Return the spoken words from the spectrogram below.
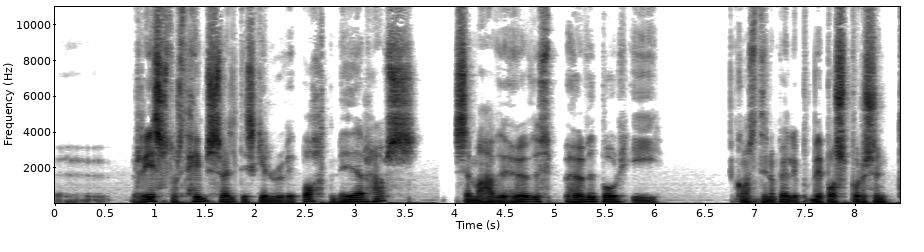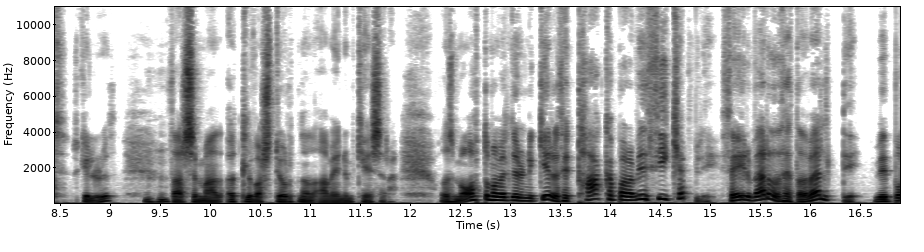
uh, risastórt heimsveldi skilur við botn miðjarhafs sem að hafði höfuð, höfuðból í Konstantinopel við Bosporusund skilur við þar sem að öllu var stjórnað af einum keisara. Og það sem ottomaveldurinn gerir þeir taka bara við því kefli. Þeir verða þetta veldi við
